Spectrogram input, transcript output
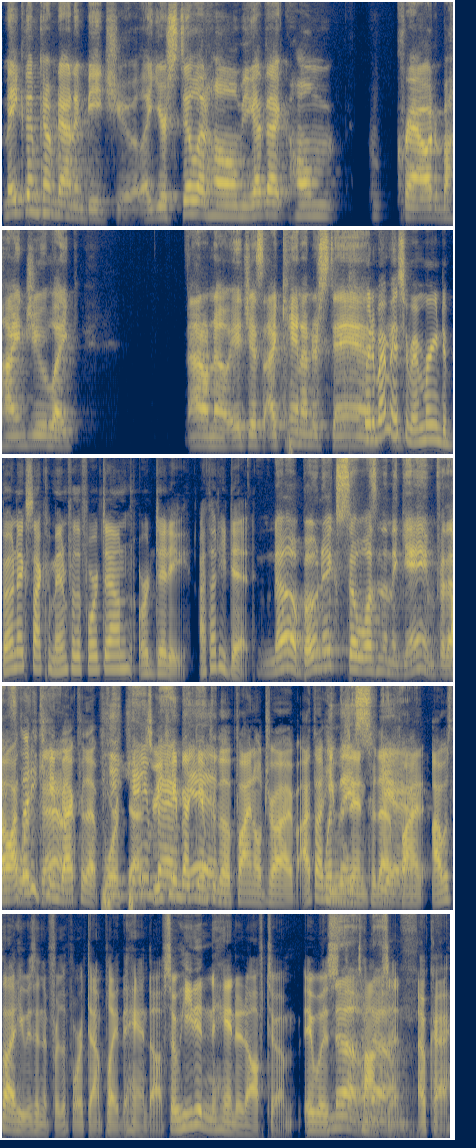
make them come down and beat you. Like you're still at home, you got that home crowd behind you. Like I don't know. It just I can't understand. Wait, am I misremembering? Did Bo Nix not come in for the fourth down, or did he? I thought he did. No, Bo Nix still wasn't in the game for that. Oh, I thought he down. came back for that fourth he down. So he came back in, in, for the final drive. I thought he was they, in for that. Yeah. Final, I was thought he was in it for the fourth down, played the handoff. So he didn't hand it off to him. It was no, Thompson. No. Okay.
